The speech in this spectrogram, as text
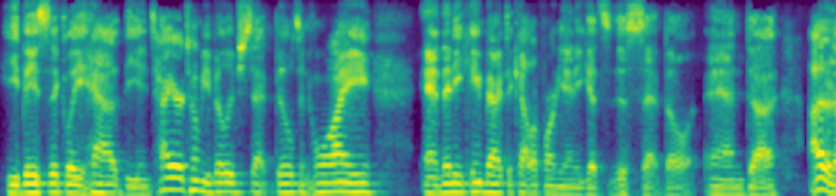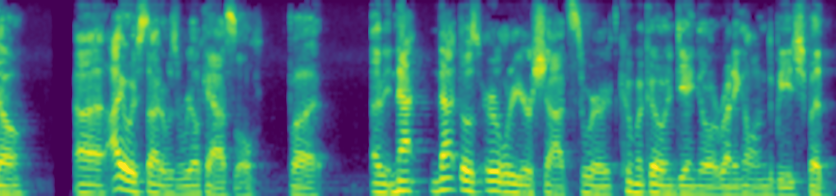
He basically had the entire Tomi Village set built in Hawaii, and then he came back to California and he gets this set built. And uh, I don't know. Uh, I always thought it was a real castle, but I mean, not not those earlier shots where Kumiko and Daniel are running along the beach, but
